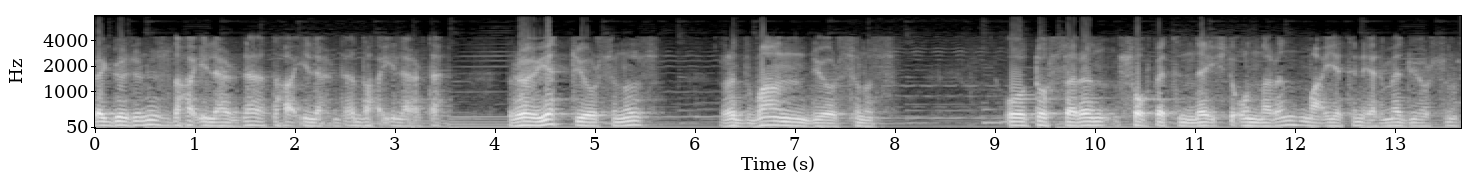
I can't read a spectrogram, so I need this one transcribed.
Ve gözünüz daha ileride, daha ileride, daha ileride. Röyet diyorsunuz, rıdvan diyorsunuz. O dostların sohbetinde işte onların mahiyetini erme diyorsunuz.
